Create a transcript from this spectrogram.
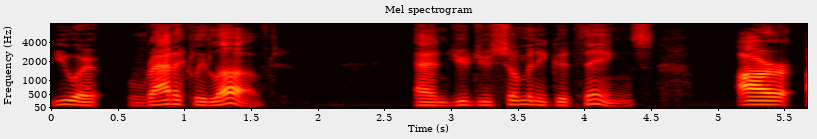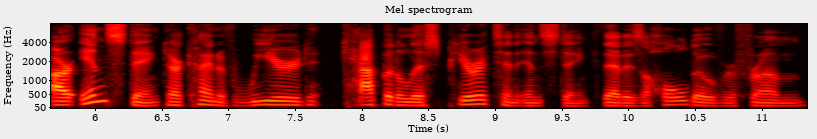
you are radically loved and you do so many good things our our instinct our kind of weird capitalist puritan instinct that is a holdover from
